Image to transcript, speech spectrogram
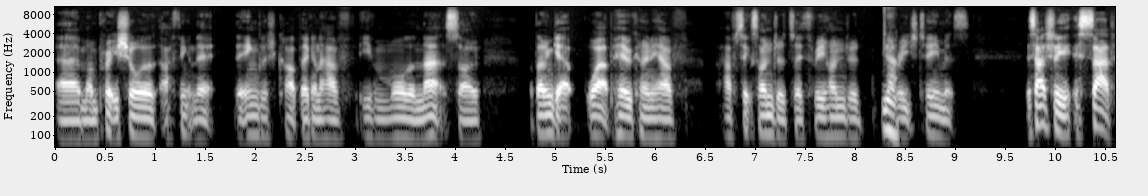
um, I'm pretty sure. I think that the English Cup they're going to have even more than that. So I don't get why up here we can only have have six hundred, so three hundred Yeah. for each team. It's it's actually it's sad.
